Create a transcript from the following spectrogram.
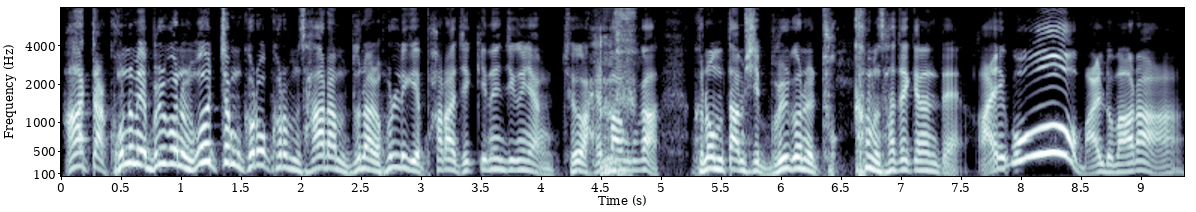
아따 그놈의 물건을 어쩜 그렇고럼 사람 눈알 홀리게 팔아 제끼는지 그냥 저 할망구가 그놈 땀시 물건을 툭 하면 사재끼는데 아이고 말도 마라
